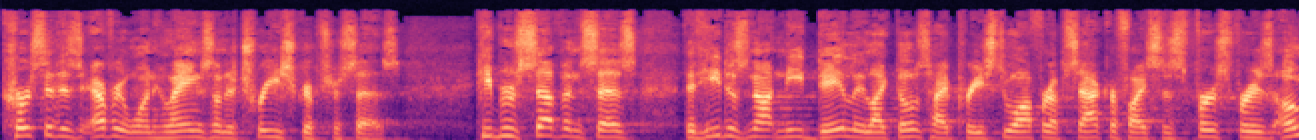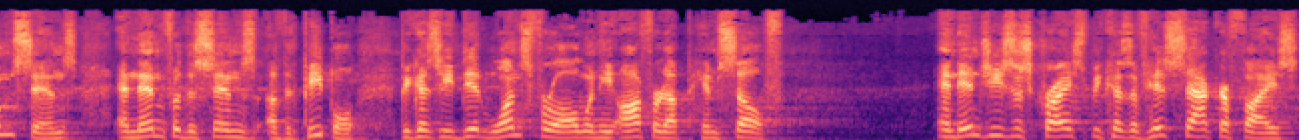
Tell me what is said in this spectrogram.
Cursed is everyone who hangs on a tree, scripture says. Hebrews 7 says that he does not need daily, like those high priests, to offer up sacrifices first for his own sins and then for the sins of the people, because he did once for all when he offered up himself. And in Jesus Christ, because of his sacrifice,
